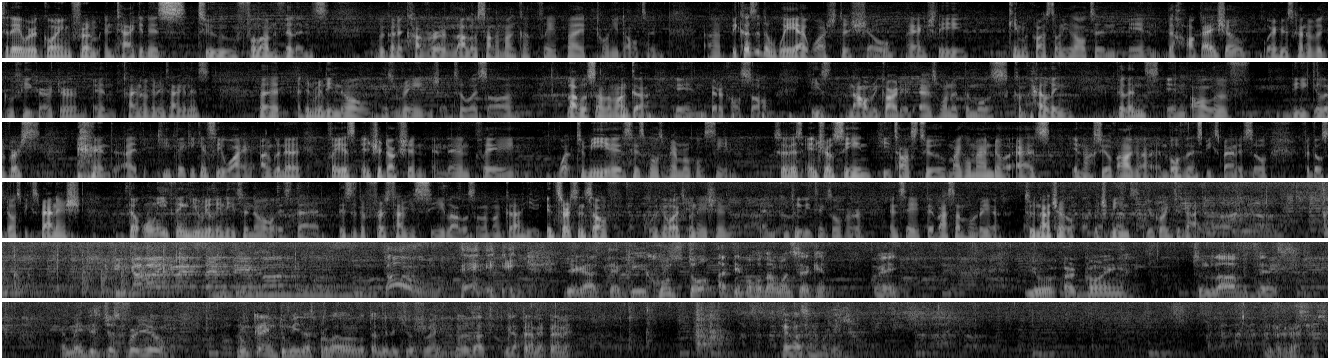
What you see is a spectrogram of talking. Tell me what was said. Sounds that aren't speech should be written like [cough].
Today we're going from antagonists to full-on villains. We're going to cover Lalo Salamanca, played by Tony Dalton. Uh, because of the way I watched this show, I actually came across Tony Dalton in the Hawkeye show, where he was kind of a goofy character and kind of an antagonist. But I didn't really know his range until I saw Lalo Salamanca in Better Call Saul. He's now regarded as one of the most compelling villains in all of the Gilliverse, [laughs] and I th- you think you can see why. I'm gonna play his introduction and then play what to me is his most memorable scene. So in this intro scene, he talks to Michael Mando as Ignacio Varga, and both of them speak Spanish. So for those who don't speak Spanish, the only thing you really need to know is that this is the first time you see Lalo Salamanca. He inserts himself with no explanation and completely takes over and say "Te vas a morir" to Nacho, which means you're going to die. [laughs] Llegaste aquí justo a tiempo. Hold on one second. Wait. You are going to love this. I made this just for you. Nunca en tu vida has probado algo tan delicioso, ¿eh? De verdad. Mira, espérame, espérame. Te vas a morir. Gracias.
